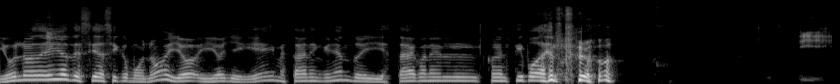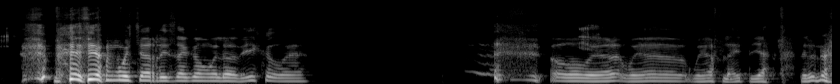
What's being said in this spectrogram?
Y uno de ellos decía así como, no, y yo, y yo llegué y me estaban engañando y estaba con el, con el tipo adentro. Me dio mucha risa como lo dijo, weón. Oh, weón, weón, weón, flight, ya. Del 1 al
